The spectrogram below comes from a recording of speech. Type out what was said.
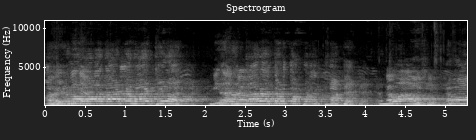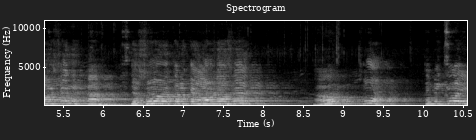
આ હીરવા વાળા દાડિયા વાટ જોવાય. તારા તડકો પણ ફાટે નવા આવશે. નવા આવશે ને? હા. તે શું હવે તને કઈ આવડે છે? હા શું તમે એ?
